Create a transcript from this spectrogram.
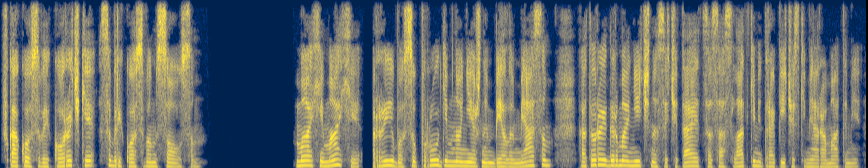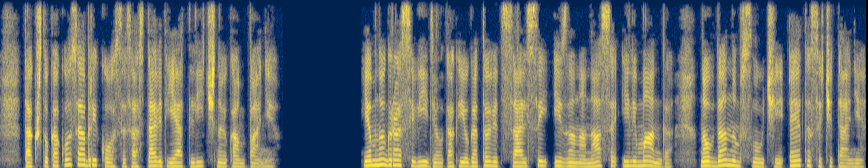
в кокосовой корочке с абрикосовым соусом. Махи-махи — рыба с упругим, но нежным белым мясом, которое гармонично сочетается со сладкими тропическими ароматами, так что кокос и абрикосы составят ей отличную компанию. Я много раз видел, как ее готовят с сальсой из ананаса или манго, но в данном случае это сочетание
